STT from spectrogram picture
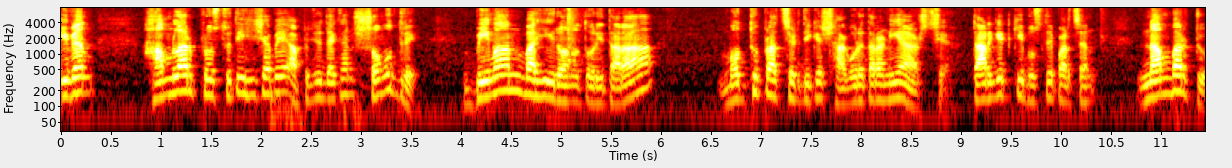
ইভেন হামলার প্রস্তুতি হিসাবে আপনি যদি দেখেন, সমুদ্রে বিমানবাহী রণতরী তারা মধ্যপ্রাচ্যের দিকে সাগরে তারা নিয়ে আসছে। টার্গেট কি বুঝতে পারছেন? নাম্বার টু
